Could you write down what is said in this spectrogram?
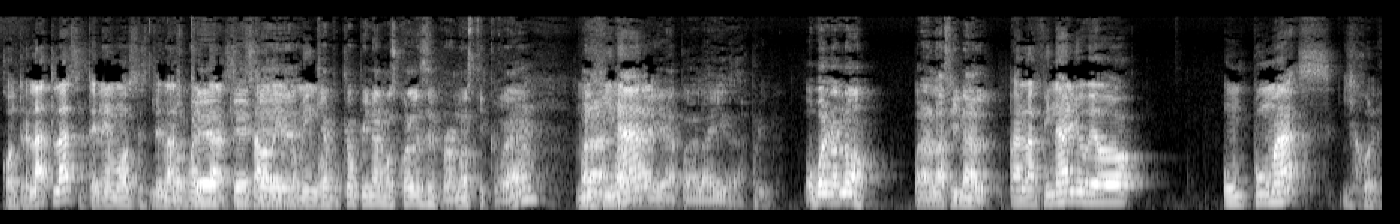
contra el Atlas y tenemos este, Y las vueltas ¿qué- el sábado y el domingo. ¿qué, opinamos? ¿Cuál es el pronóstico, eh? Mi Para, final- Para la ida, para la ida. primo. O bueno, no. Para la final. Para la final yo veo un Pumas, híjole.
